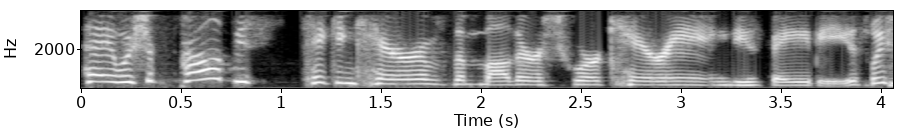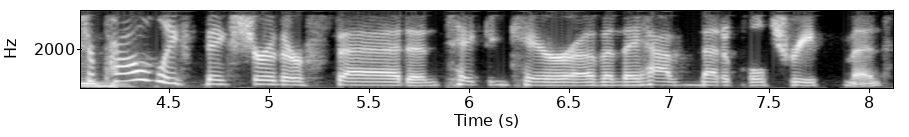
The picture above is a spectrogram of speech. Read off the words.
hey, we should probably be taking care of the mothers who are carrying these babies. We should mm-hmm. probably make sure they're fed and taken care of and they have medical treatment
